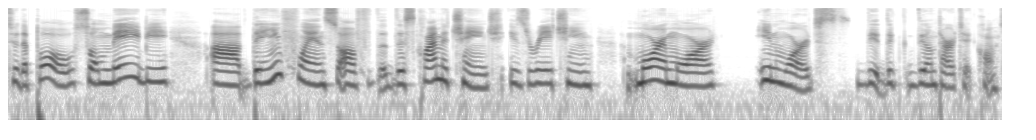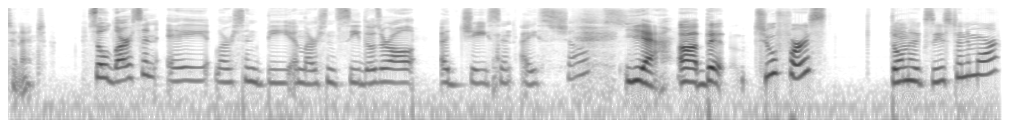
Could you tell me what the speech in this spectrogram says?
to the pole. So maybe uh, the influence of the, this climate change is reaching more and more inwards the, the, the Antarctic continent. So Larsen A, Larsen B, and Larsen C, those are all adjacent ice shelves? Yeah. Uh, the two first don't exist anymore.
